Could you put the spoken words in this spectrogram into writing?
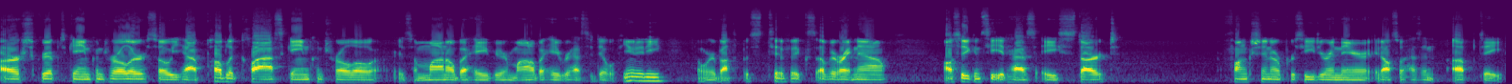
our script game controller, so you have public class game controller. It's a mono behavior. Mono behavior has to deal with Unity. Don't worry about the specifics of it right now. Also, you can see it has a start function or procedure in there. It also has an update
